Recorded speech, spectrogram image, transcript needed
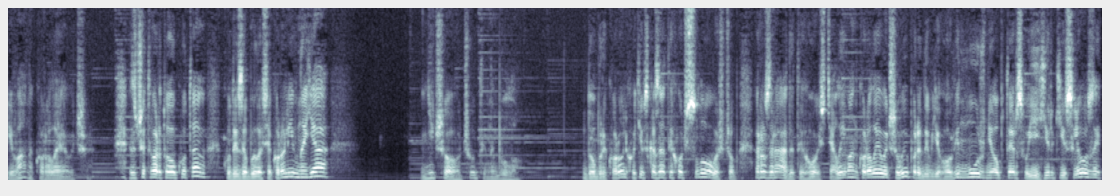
Івана Королевича. З четвертого кута, куди забилася королівна, я нічого чути не було. Добрий король хотів сказати хоч слово, щоб розрадити гостя, але Іван Королевич випередив його, він мужньо обтер свої гіркі сльози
